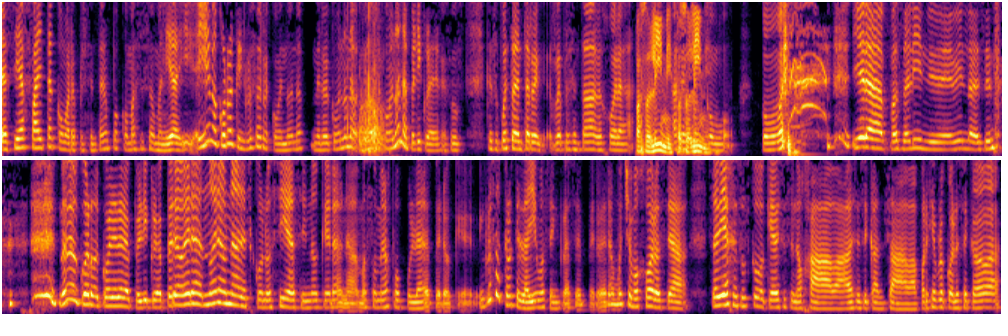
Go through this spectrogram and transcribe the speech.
hacía falta como representar un poco más esa humanidad. Y ella me acuerdo que incluso recomendó una, me recomendó una, nos recomendó una película de Jesús que supuestamente re- representaba mejor a, Pasolini, a Jesús Pasolini. como, como y era Pasolini de 1900 no me acuerdo cuál era la película pero era no era una desconocida sino que era una más o menos popular pero que incluso creo que la vimos en clase pero era mucho mejor o sea sabía Jesús como que a veces se enojaba a veces se cansaba. Por ejemplo cuando se acababa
